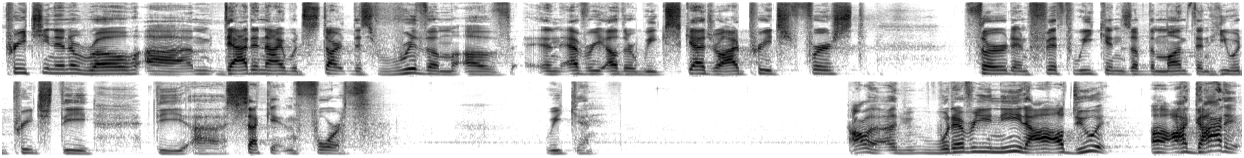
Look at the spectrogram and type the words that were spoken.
preaching in a row, um, dad and I would start this rhythm of an every other week schedule. I'd preach first third and fifth weekends of the month, and he would preach the, the uh, second and fourth weekend. I'll, uh, whatever you need, I'll do it. I got it.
